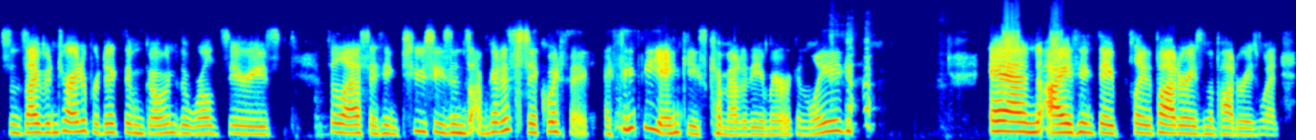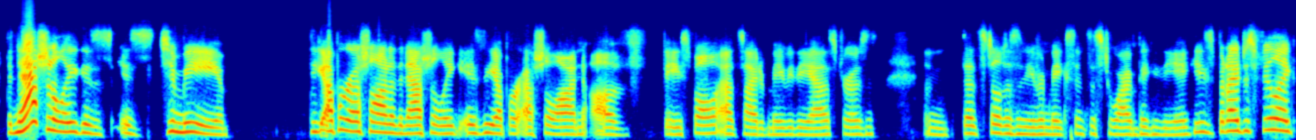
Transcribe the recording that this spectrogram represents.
since I've been trying to predict them going to the World Series for the last I think two seasons, I'm going to stick with it. I think the Yankees come out of the American League. and I think they play the Padres and the Padres win. The National League is is to me the upper echelon of the National League is the upper echelon of baseball outside of maybe the Astros. And that still doesn't even make sense as to why I'm picking the Yankees. But I just feel like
